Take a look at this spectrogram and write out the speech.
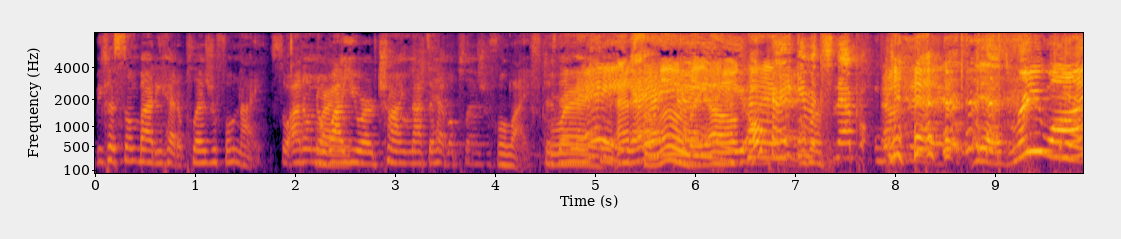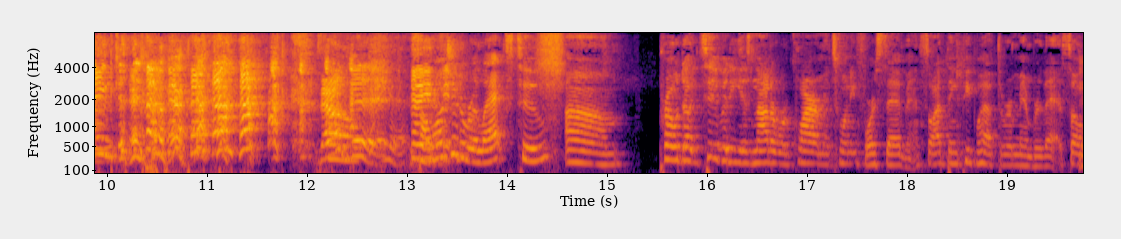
because somebody had a pleasureful night. So I don't know why you are trying not to have a pleasureful life. Does Right. that make sense? Absolutely. Hey, Okay. okay, give it a snap. yes, rewind. That was good. Yeah. So I want you to relax too. Um, productivity is not a requirement 24 7 so i think people have to remember that so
